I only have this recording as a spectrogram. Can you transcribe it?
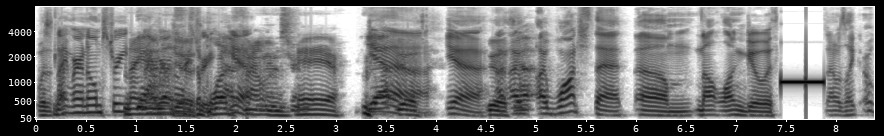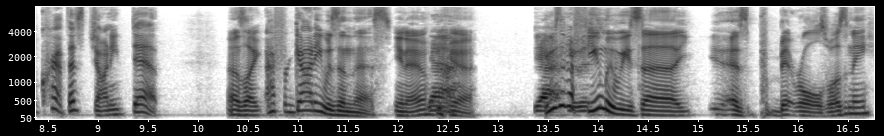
was it Nightmare on Elm Street? Nightmare Yeah, on Elm yeah, Street, the blood Yeah. fountain. Yeah, yeah, yeah, yeah. Yeah, yeah. Yes. I, I, I watched that um, not long ago with, and I was like, "Oh crap, that's Johnny Depp." I was like, "I forgot he was in this." You know? Yeah. yeah. he was in a he few movies uh, as bit roles, wasn't he?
